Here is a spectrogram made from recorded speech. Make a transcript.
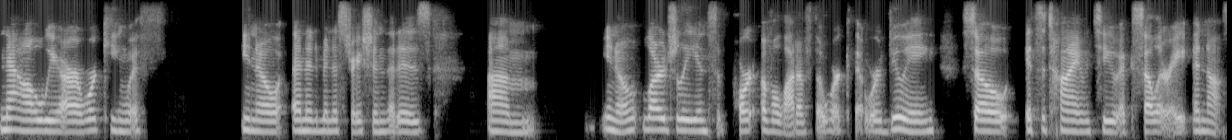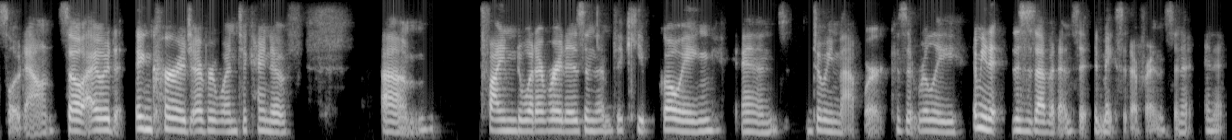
now we are working with you know an administration that is um, you know, largely in support of a lot of the work that we're doing. So it's a time to accelerate and not slow down. So I would encourage everyone to kind of um, find whatever it is in them to keep going and doing that work because it really, I mean, it, this is evidence. It, it makes a difference and it and it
